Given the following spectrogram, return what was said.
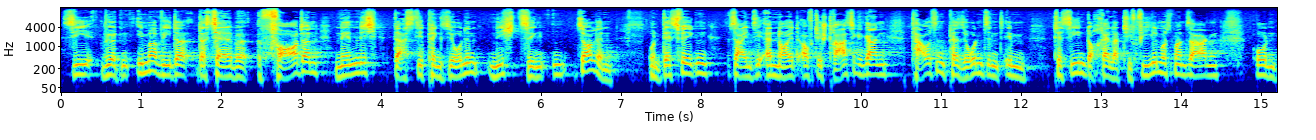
sie würden immer wieder dasselbe fordern, nämlich, dass die Pensionen nicht sinken sollen. Und deswegen seien sie erneut auf die Straße gegangen. Tausend Personen sind im Tessin doch relativ viel, muss man sagen. Und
